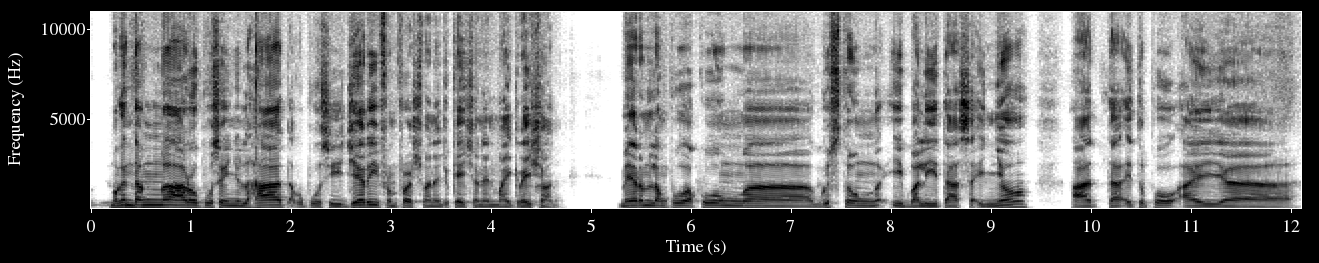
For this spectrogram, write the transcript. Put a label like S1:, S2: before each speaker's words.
S1: Magandang araw po sa inyo lahat. Ako po si Jerry from First One Education and Migration. Meron lang po akong ah, gustong ibalita sa inyo at ah, ito po ay ah,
